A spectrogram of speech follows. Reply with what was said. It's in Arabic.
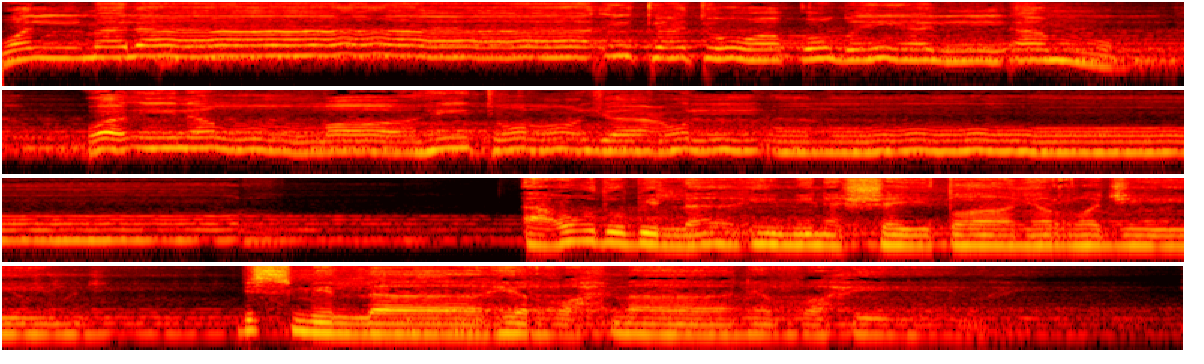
والملائكة وقضي الأمر وإلى الله ترجع الأمور. أعوذ بالله من الشيطان الرجيم. بسم الله الرحمن الرحيم.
